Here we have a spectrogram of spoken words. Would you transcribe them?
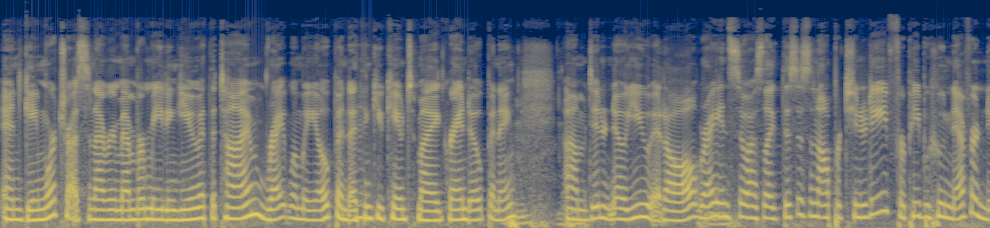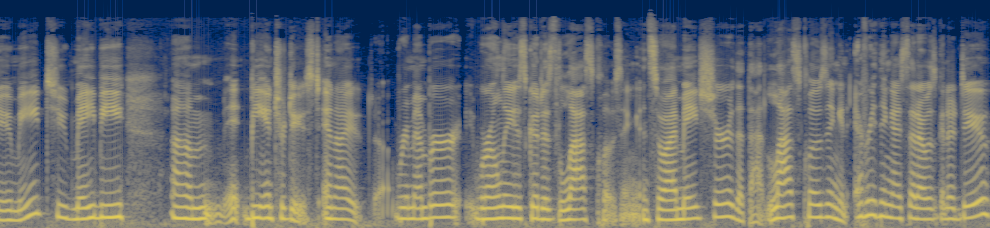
and gain more trust. And I remember meeting you at the time, right when we opened. I think you came to my grand opening. Um, didn't know you at all, right? And so I was like, this is an opportunity for people who never knew me to maybe um, be introduced. And I remember we're only as good as the last closing. And so I made sure that that last closing and everything I said I was going to do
